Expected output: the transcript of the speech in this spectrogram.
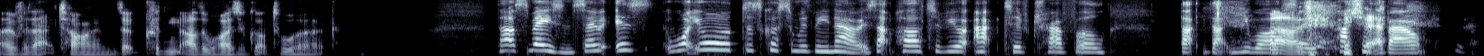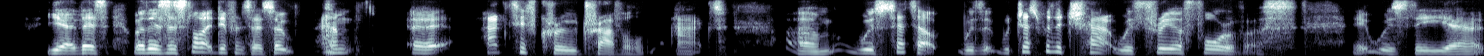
over that time that couldn't otherwise have got to work. That's amazing. So, is what you're discussing with me now is that part of your active travel that that you are uh, so passionate yeah. about? Yeah, there's well, there's a slight difference there. So, um, uh, Active Crewe Travel Act um, was set up with, just with a chat with three or four of us. It was the uh,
